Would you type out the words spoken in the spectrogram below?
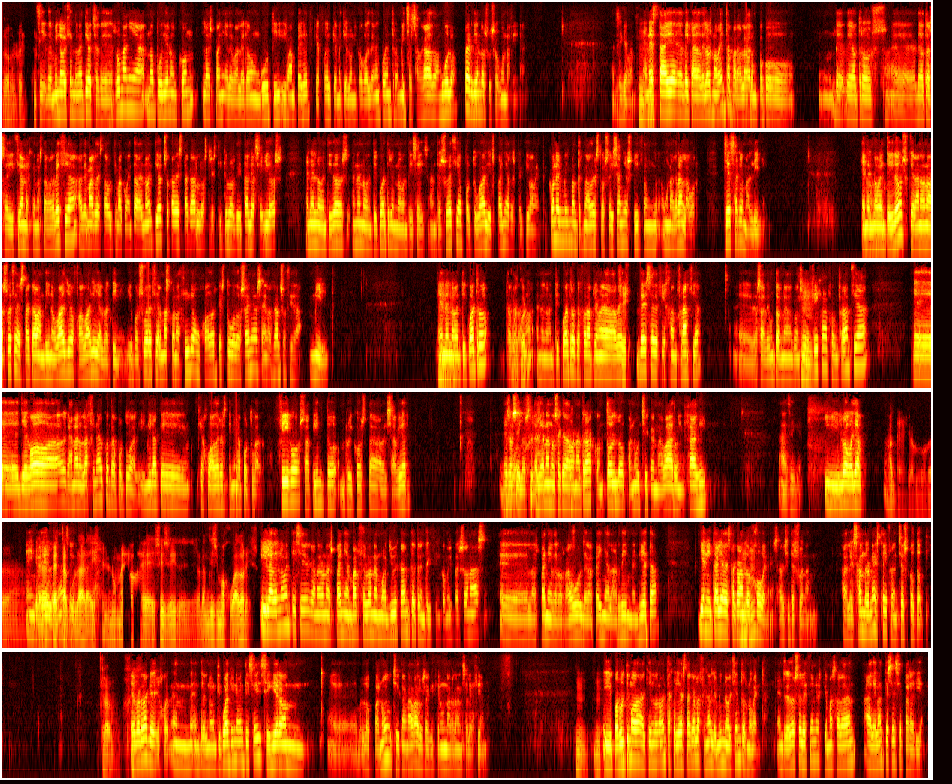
sí, de 1998 de Rumanía no pudieron con la España de Valerón, Guti, Iván Pérez, que fue el que metió el único gol del encuentro, Michel Salgado, Angulo, perdiendo su segunda final. Así que bueno, en esta eh, década de los 90, para hablar un poco de, otros, eh, de otras ediciones que no estaba Grecia, además de esta última comentada del 98, cabe destacar los tres títulos de Italia seguidos en el 92, en el 94 y en el 96, ante Suecia, Portugal y España respectivamente, con el mismo entrenador estos seis años que hizo una gran labor, Cesare Maldini. En el 92, ah. que ganaron a Suecia, destacaban Dino Baggio, Favalli y Albertini. Y por Suecia, el más conocido, un jugador que estuvo dos años en la Real Sociedad, Mild. En el 94, ¿te acuerdas, En el 94, que fue la primera vez de sede fija en Francia, eh, o sea, de un torneo con sede mm. fija, fue en Francia, eh, llegó a, ganaron la final contra Portugal y mira qué, jugadores tenía Portugal. Figo, Sapinto, Rui Costa, Abel Xavier. Eso sí, los italianos no se quedaban atrás con Toldo, Panucci, Cannavaro, Inzaghi. Así que. Y luego ya Increíble, espectacular ahí, el número de, sí, sí, de grandísimos jugadores. Y la del 96 ganaron a España en Barcelona, en Montjuic, ante 35.000 personas. Eh, la España de los Raúl, de la Peña, Lardín, Mendieta. Y en Italia destacaban dos jóvenes, a ver si te suenan. Alessandro Nesta y Francesco Totti. Claro, Es verdad que entre el 94 y el 96 siguieron eh, los Panucci y Canavar, o sea que hicieron una gran selección. Mm, mm. Y por último, aquí en los 90 quería destacar la final de 1990, entre dos selecciones que más adelante se separarían.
